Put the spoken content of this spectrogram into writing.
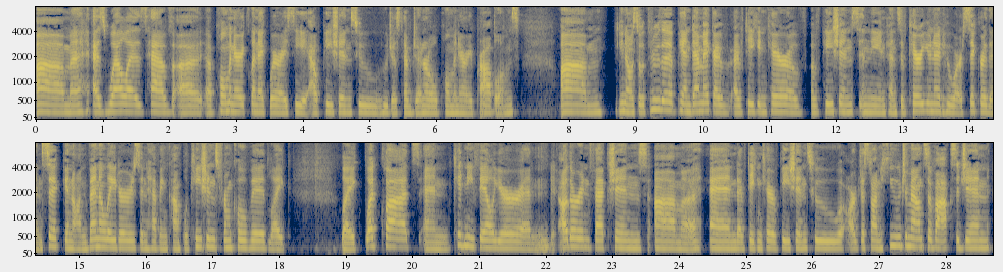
um, as well as have a, a, pulmonary clinic where I see outpatients who, who just have general pulmonary problems. Um, you know, so through the pandemic, I've, I've taken care of, of patients in the intensive care unit who are sicker than sick and on ventilators and having complications from COVID, like like blood clots and kidney failure and other infections. Um, uh, and I've taken care of patients who are just on huge amounts of oxygen.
